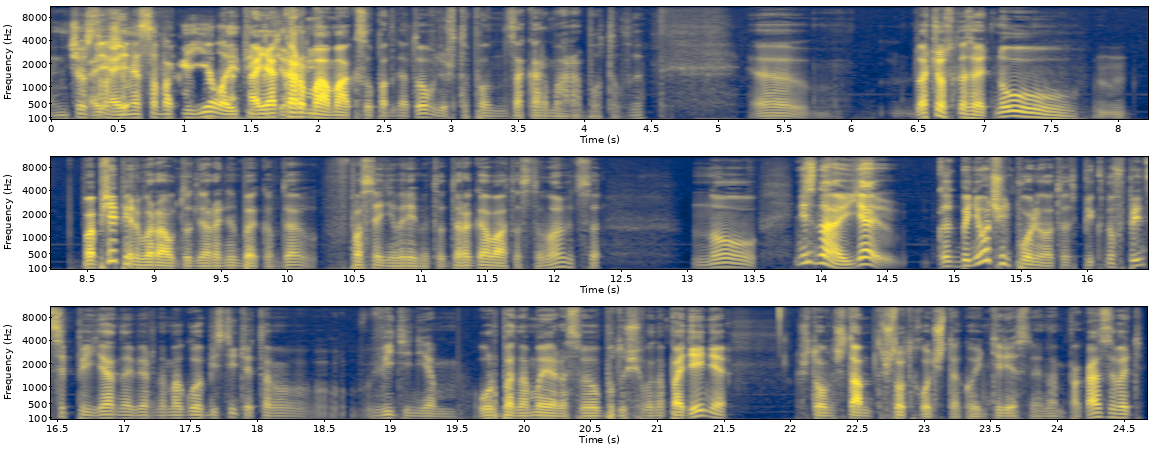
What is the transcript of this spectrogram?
Ничего А- страшного, а- меня собака ела, и ты А я корма Максу подготовлю, чтобы он за корма работал, да? Э, А что сказать? Ну, вообще первый раунд для раненбеков, да, в последнее время это дороговато становится. Ну, не знаю, я как бы не очень понял этот пик, но, в принципе, я, наверное, могу объяснить это видением Урбана Мейера своего будущего нападения, что он там что-то хочет такое интересное нам показывать,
